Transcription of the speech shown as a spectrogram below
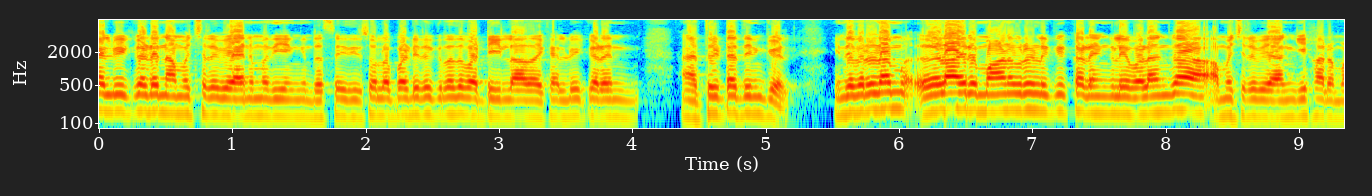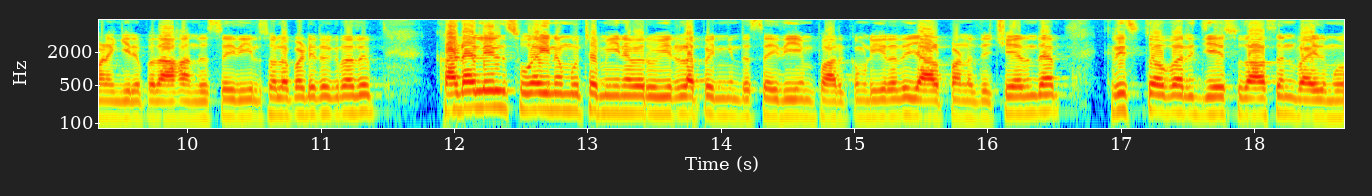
கல்வி கடன் அமைச்சரவை அனுமதி என்கின்ற செய்தி சொல்லப்பட்டிருக்கிறது. வட்டியில்லாத கல்வி கடன் திட்டத்தின் கீழ். இந்த வருடம் ஏழாயிரம் மாணவர்களுக்கு கடன்களை வழங்க அமைச்சரவை அங்கீகாரம் வழங்கியிருப்பதாக அந்த செய்தியில் சொல்லப்பட்டிருக்கிறது. கடலில் சுகையினமுற்ற மீனவர் உயிரிழப்பு என்கின்ற செய்தியும் பார்க்க முடிகிறது. யாழ்ப்பாணத்தைச் சேர்ந்த கிறிஸ்தோபர் ஜே சுதாசன் வயது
